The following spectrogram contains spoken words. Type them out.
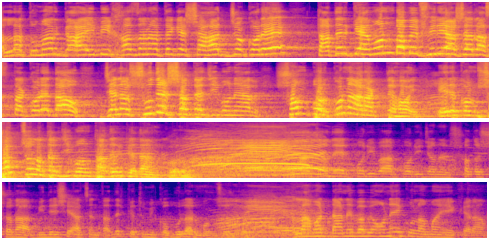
আল্লাহ তোমার গায়েবী খাজানা থেকে সাহায্য করে তাদেরকে এমন ভাবে ফিরে আসার রাস্তা করে দাও যেন সুদের সাথে জীবনে আর সম্পর্ক না রাখতে হয়। এরকম সচ্ছলতার জীবন তাদেরকে দান করো। পরিবার, পরিজনের সদস্যরা বিদেশে আছেন, তাদেরকে তুমি কবুল আর মঞ্জুর করো। আল্লাহ আমার ডানে ভাবে অনেক ওলামায়ে কেরাম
